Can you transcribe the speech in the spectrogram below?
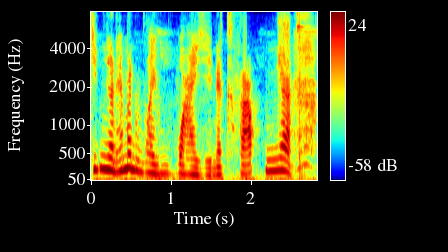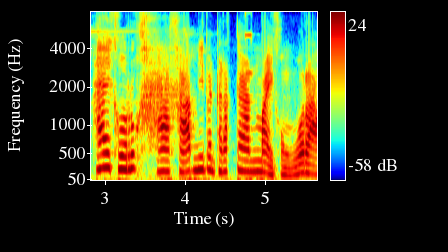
คิดเงินให้มันไวๆนะครับ เนี่ยให้คุณลูกค้าครับนี่เป็นพนักงานใหม่ของเรา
